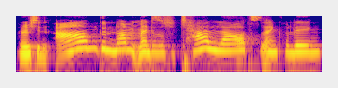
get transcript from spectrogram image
und hat mich in den Arm genommen und meinte so total laut zu seinen Kollegen,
